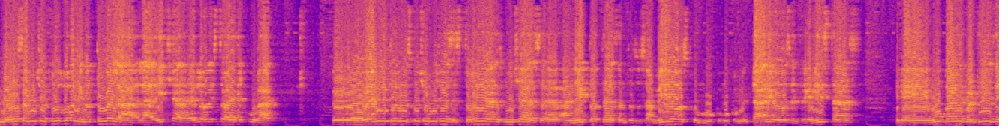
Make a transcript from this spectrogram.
me gusta mucho el fútbol y no tuve la, la dicha de haberlo visto a él jugar, pero obviamente uno escucha muchas historias, muchas anécdotas, tanto sus amigos como, como comentarios, entrevistas, un par de partidos de,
